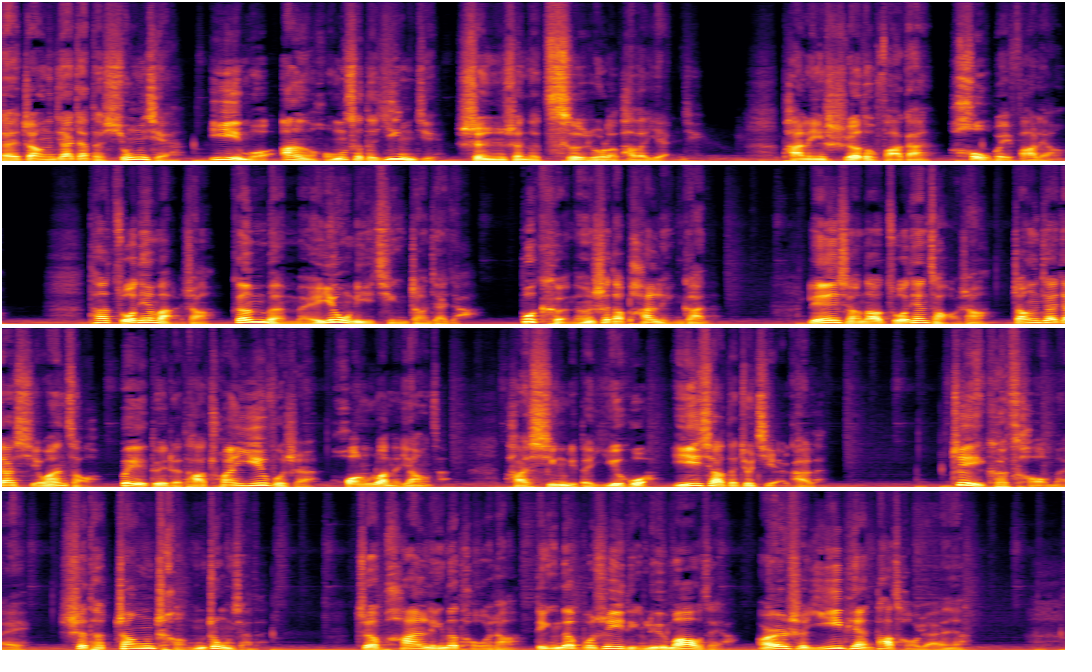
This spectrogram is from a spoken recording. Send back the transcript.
在张佳佳的胸前，一抹暗红色的印记深深地刺入了他的眼睛。潘林舌头发干，后背发凉。他昨天晚上根本没用力亲张佳佳，不可能是他潘林干的。联想到昨天早上张佳佳洗完澡背对着他穿衣服时慌乱的样子，他心里的疑惑一下子就解开了。这颗草莓是他张成种下的。这潘林的头上顶的不是一顶绿帽子呀，而是一片大草原呀。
